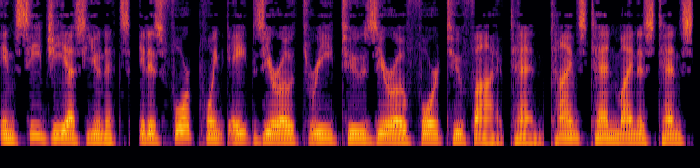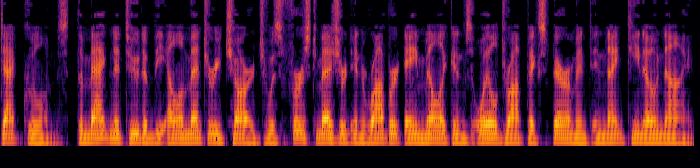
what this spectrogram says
In CGS units, it is 4.8032045 times 10^-10 statcoulombs. The magnitude of the elementary charge was first measured in Robert A. Millikan's oil drop experiment in 1909.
